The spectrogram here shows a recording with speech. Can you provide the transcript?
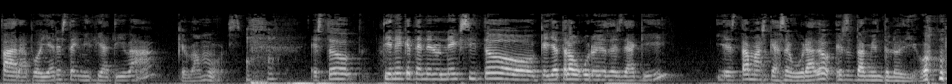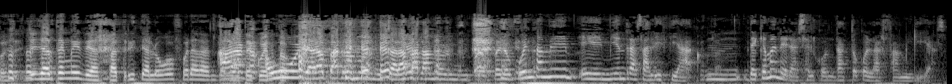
para apoyar esta iniciativa, que vamos. Esto tiene que tener un éxito que ya te lo auguro yo desde aquí. Y está más que asegurado, eso también te lo digo. Pues yo ya tengo ideas, Patricia, luego fuera de antena te cuento. Uy, ahora parlamos mucho, ahora parlamos mucho. Pero cuéntame, eh, mientras, Alicia, mm, ¿de qué manera es el contacto con las familias?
